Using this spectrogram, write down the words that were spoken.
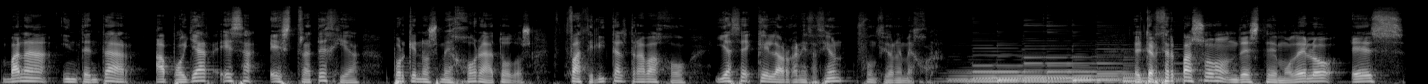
van a intentar apoyar esa estrategia porque nos mejora a todos, facilita el trabajo y hace que la organización funcione mejor. El tercer paso de este modelo es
